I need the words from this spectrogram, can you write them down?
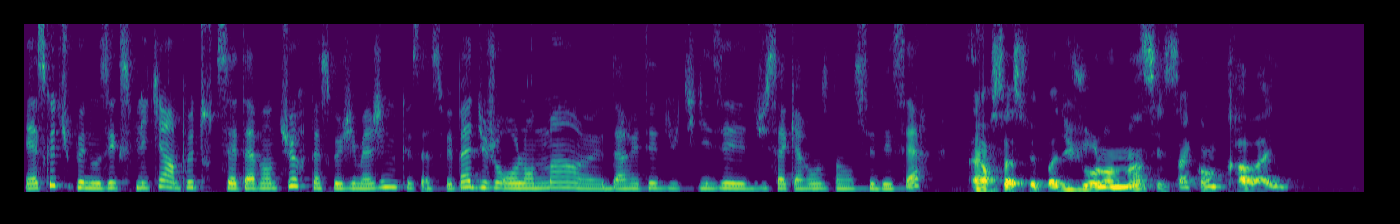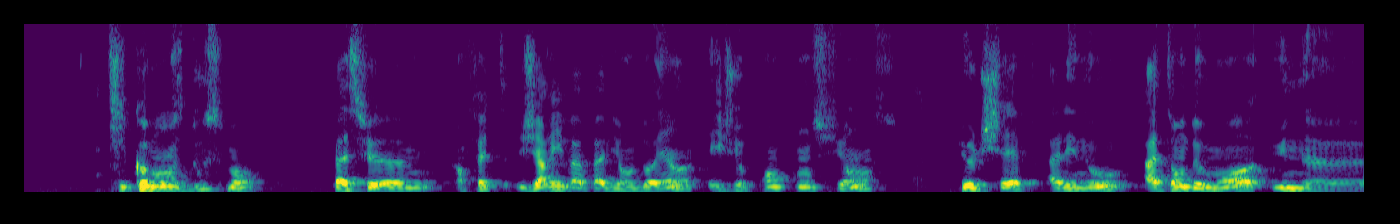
Mais est-ce que tu peux nous expliquer un peu toute cette aventure? Parce que j'imagine que ça se fait pas du jour au lendemain euh, d'arrêter d'utiliser du saccharose dans ses desserts. Alors, ça se fait pas du jour au lendemain, c'est 5 ans de travail qui commence doucement. Parce que, euh, en fait, j'arrive à Pavillon Doyen et je prends conscience que le chef Aleno attend de moi une, euh,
